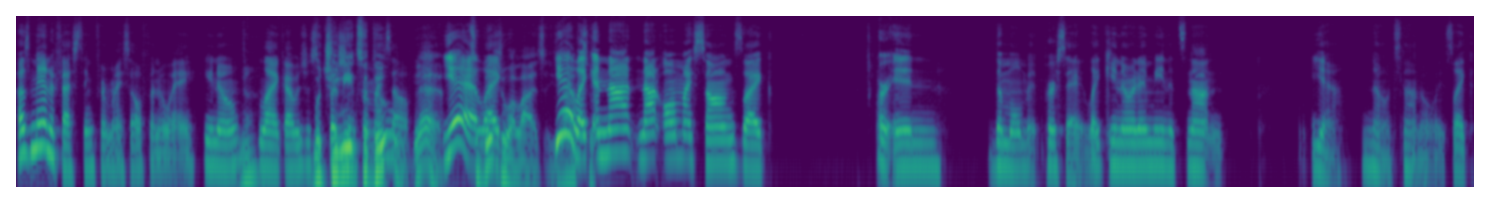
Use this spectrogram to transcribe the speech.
i was manifesting for myself in a way you know? Yeah. like i was just what you need to do, myself. yeah, Yeah, to like- visualize it. You yeah like to. and not not all my songs like are in the moment per se. Like you know what i mean? It's not yeah no it's not always. Like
